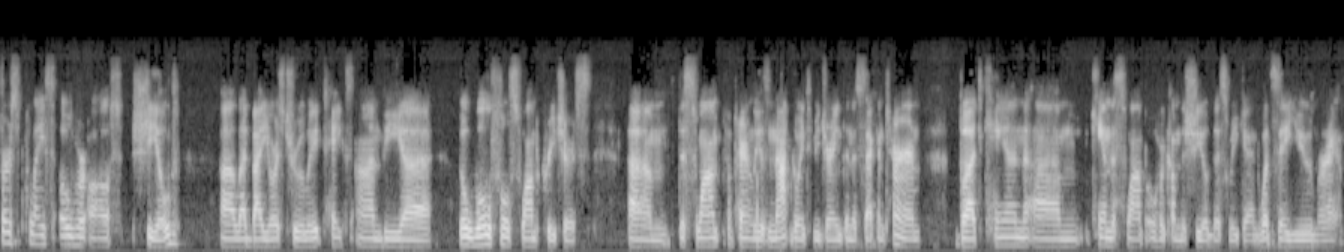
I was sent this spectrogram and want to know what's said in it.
first place overall shield, uh, led by yours truly, takes on the uh, the woeful swamp creatures. Um, the swamp apparently is not going to be drained in the second term, but can um, can the swamp overcome the shield this weekend? What say you, Moran?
